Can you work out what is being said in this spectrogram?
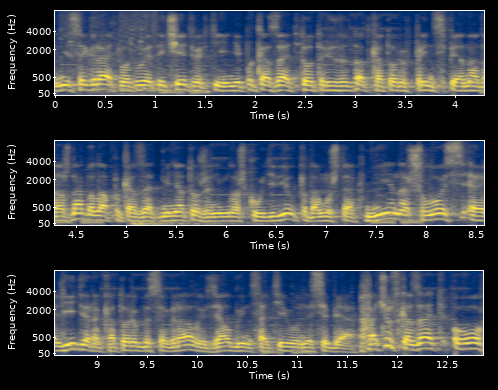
не сыграть вот в этой четверти и не показать тот результат, который, в принципе, она должна была показать, меня тоже немножко удивил, потому что не нашлось э, лидера, который бы сыграл и взял бы инициативу на себя. Хочу сказать о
